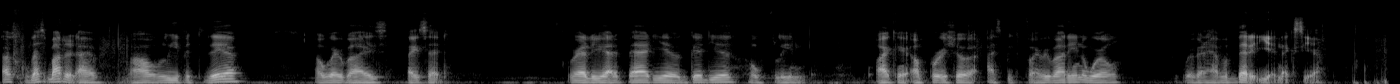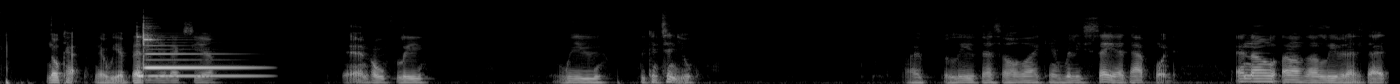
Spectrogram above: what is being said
That's that's about it. I I'll leave it there hope everybody's like I said, whether you had a bad year or a good year, hopefully I can I'm pretty sure I speak for everybody in the world. We're gonna have a better year next year. No cap. There'll be a better year next year. And hopefully we we continue. I believe that's all I can really say at that point. And I'll, I'll, I'll leave it as that.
